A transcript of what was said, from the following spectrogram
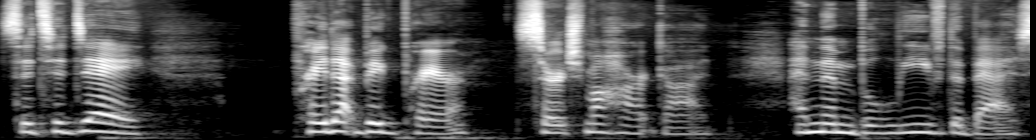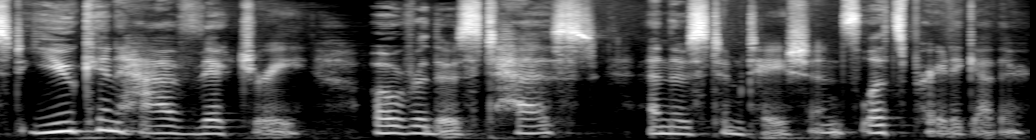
So today, pray that big prayer search my heart, God, and then believe the best. You can have victory over those tests and those temptations. Let's pray together.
